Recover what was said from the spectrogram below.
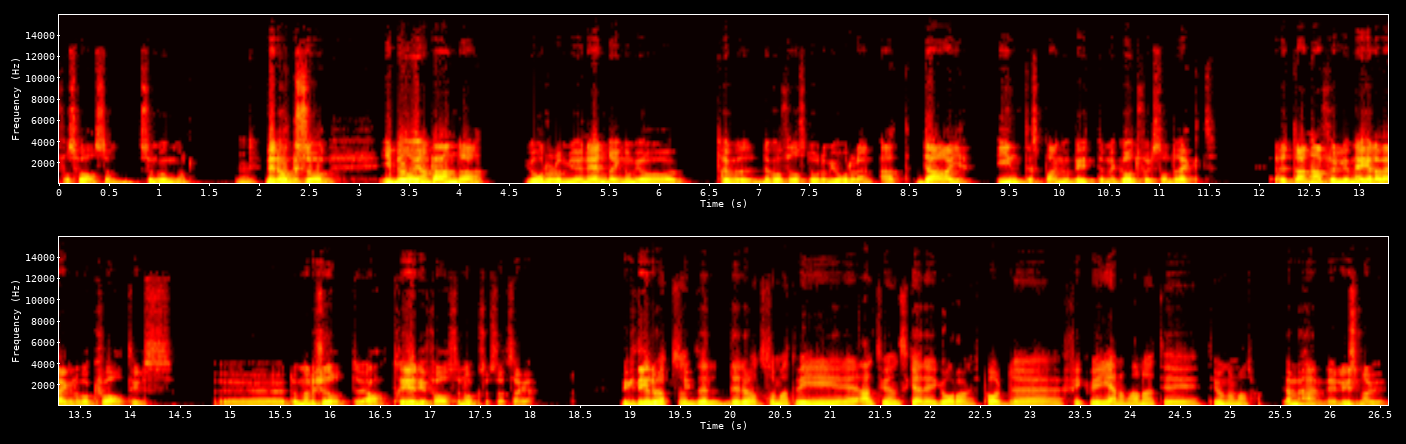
försvar som, som Ungern. Mm. Men också i början på andra gjorde de ju en ändring, om jag tror det var först då de gjorde den, att Dai inte sprang och bytte med Gottfridsson direkt. Utan han följde med hela vägen och var kvar tills eh, de hade kört ja, tredje fasen också så att säga. Vilket det, låter, det, det låter som att vi, allt vi önskade i gårdagens podd eh, fick vi igenom här nu till, till Ungernmatchen. Ja men han lyssnar ju,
